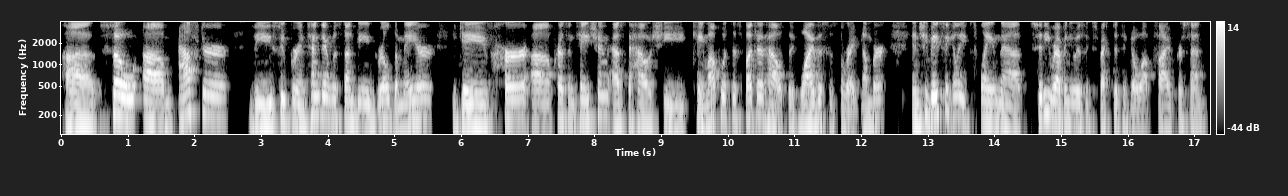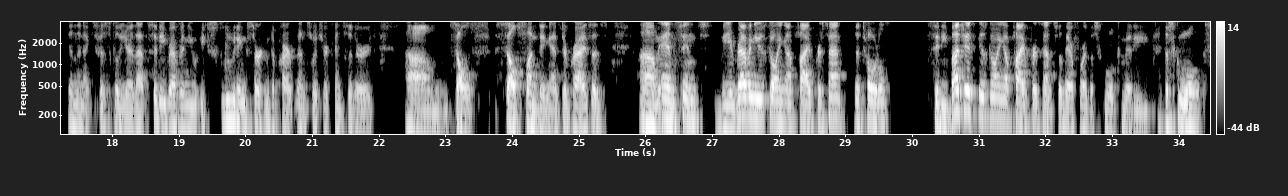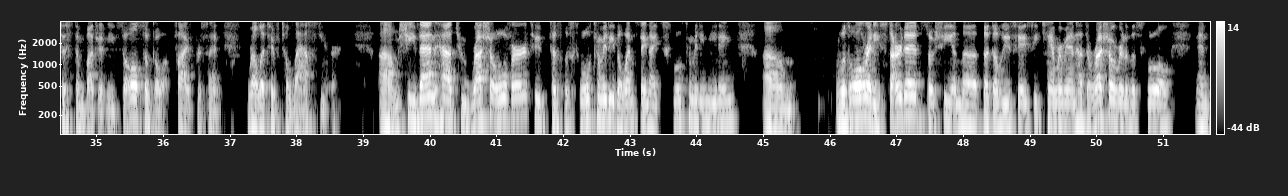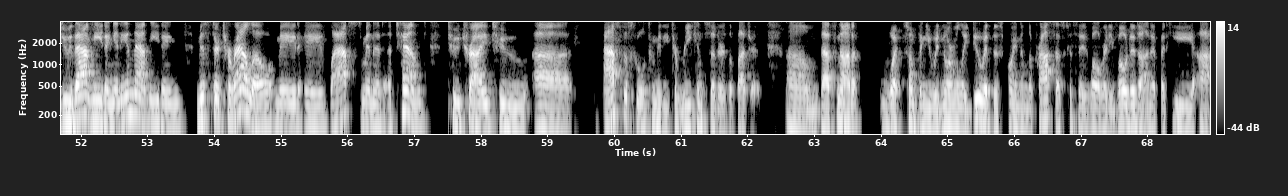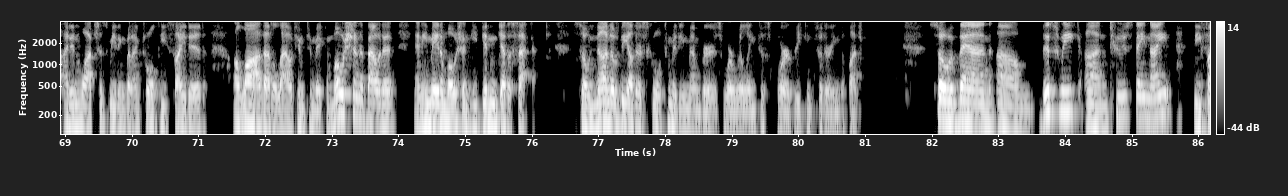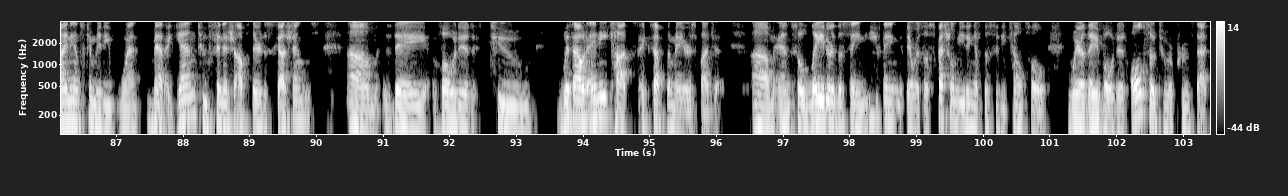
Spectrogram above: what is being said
Uh, so um, after the superintendent was done being grilled, the mayor gave her uh, presentation as to how she came up with this budget, how the, why this is the right number. And she basically explained that city revenue is expected to go up 5% in the next fiscal year. That city revenue excluding certain departments which are considered um, self self-funding enterprises. Um, and since the revenue is going up 5%, the total city budget is going up 5%. So therefore the school committee, the school system budget needs to also go up 5% relative to last year. Um, she then had to rush over to, because the school committee, the Wednesday night school committee meeting um, was already started. So she and the, the WCAC cameraman had to rush over to the school and do that meeting. And in that meeting, Mr. Torello made a last minute attempt to try to uh, ask the school committee to reconsider the budget. Um, that's not a- what something you would normally do at this point in the process because they've already voted on it. But he, uh, I didn't watch this meeting, but I'm told he cited a law that allowed him to make a motion about it. And he made a motion, he didn't get a second. So none of the other school committee members were willing to support reconsidering the budget. So then um, this week on Tuesday night, the finance committee went, met again to finish up their discussions. Um, they voted to, without any cuts except the mayor's budget. Um, and so later the same evening, there was a special meeting of the city council where they voted also to approve that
